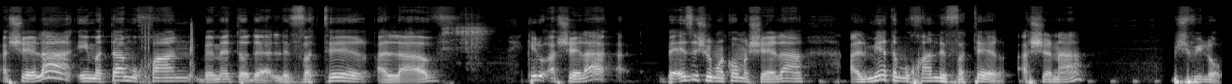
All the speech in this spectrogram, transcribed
השאלה אם אתה מוכן באמת, אתה יודע, לוותר עליו, כאילו השאלה, באיזשהו מקום השאלה, על מי אתה מוכן לוותר השנה בשבילו.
